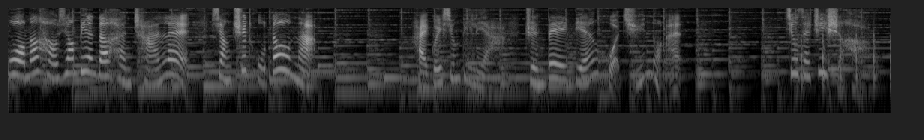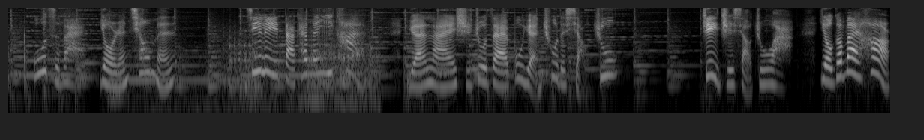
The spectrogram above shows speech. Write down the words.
我们好像变得很馋嘞，想吃土豆呢。海龟兄弟俩准备点火取暖。就在这时候，屋子外有人敲门。基里打开门一看，原来是住在不远处的小猪。这只小猪啊，有个外号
